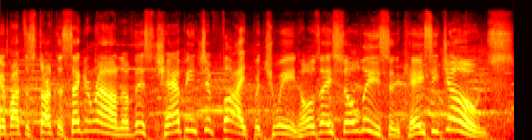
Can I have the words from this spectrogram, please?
We are about to start the second round of this championship fight between Jose Solis and Casey Jones.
